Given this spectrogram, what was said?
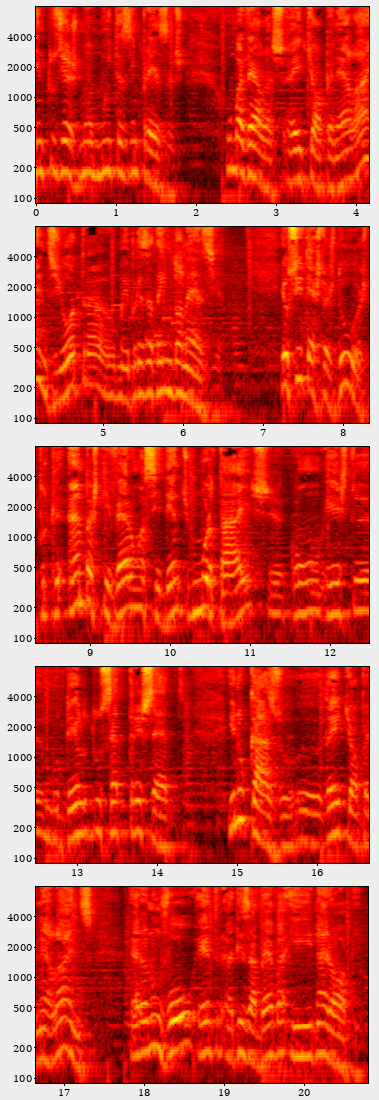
entusiasmou muitas empresas. Uma delas, a Ethiopian Airlines, e outra, uma empresa da Indonésia. Eu cito estas duas porque ambas tiveram acidentes mortais eh, com este modelo do 737. E no caso eh, da Ethiopian Airlines, era num voo entre Addis Abeba e Nairobi.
